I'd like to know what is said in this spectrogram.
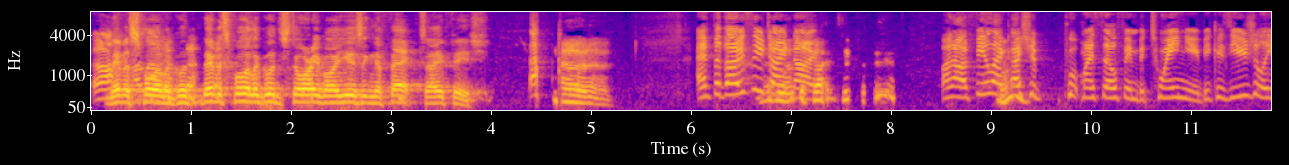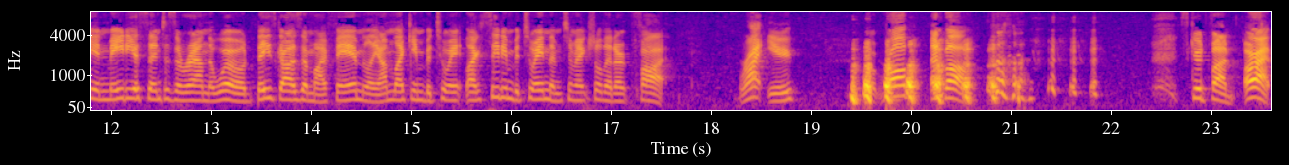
Oh, Never spoil a good. Never spoil a good story by using the facts, eh, fish? No, no. And for those who don't know, I know, I feel like. I should put myself in between you because usually in media centres around the world, these guys are my family. I'm like in between, like sit in between them to make sure they don't fight. Right, you. Rob and Bob. it's good fun. All right,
